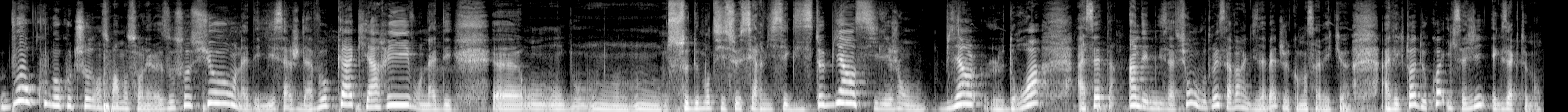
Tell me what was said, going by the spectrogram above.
beaucoup, beaucoup de choses en ce moment sur les réseaux sociaux. On a des messages d'avocats qui arrivent, on a des, euh, on, se demande si ce service existe bien, si les gens ont bien le droit à cette indemnisation. On voudrait savoir, Elisabeth, je commence avec, euh, avec toi, de quoi il s'agit exactement.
